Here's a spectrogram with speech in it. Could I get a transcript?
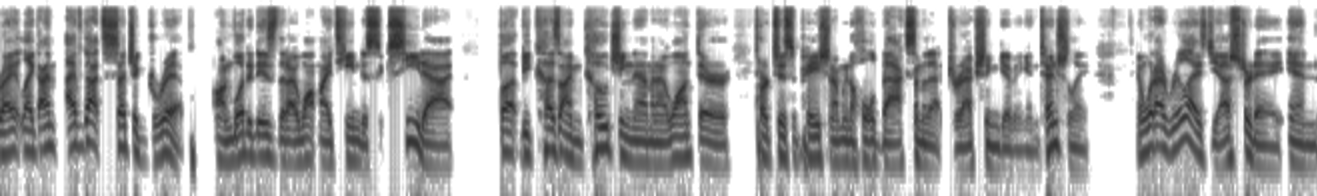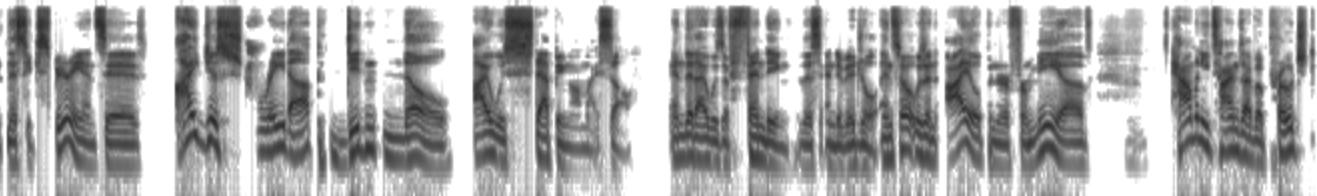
Right? Like I'm I've got such a grip on what it is that I want my team to succeed at But because I'm coaching them and I want their participation, I'm going to hold back some of that direction giving intentionally. And what I realized yesterday in this experience is I just straight up didn't know I was stepping on myself and that I was offending this individual. And so it was an eye opener for me of how many times I've approached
